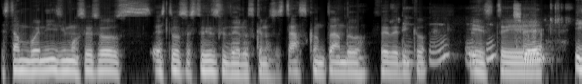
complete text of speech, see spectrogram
están buenísimos esos, estos estudios de los que nos estás contando, Federico. Este, Sí. y,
